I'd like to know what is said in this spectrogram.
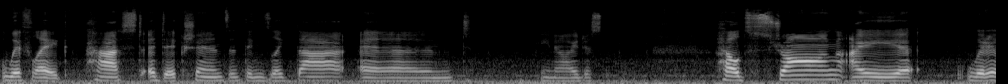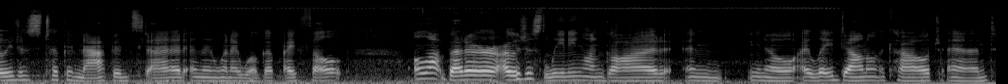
with like past addictions and things like that. And, you know, I just held strong. I literally just took a nap instead. And then when I woke up, I felt a lot better. I was just leaning on God. And, you know, I laid down on the couch and.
